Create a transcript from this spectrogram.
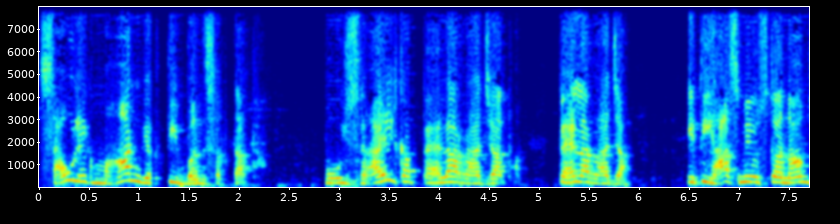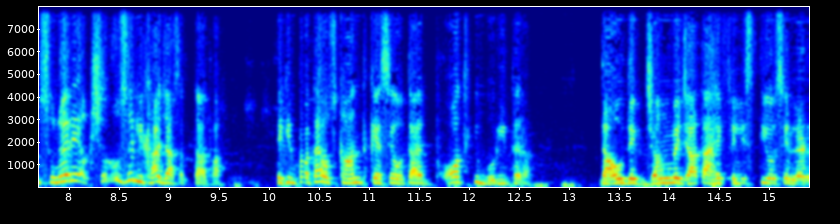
साउल एक महान व्यक्ति बन सकता था। वो इसराइल का पहला राजा था पहला राजा। इतिहास में उसका नाम सुनहरे अक्षरों से लिखा जा सकता था लेकिन पता है उसका अंत कैसे होता है? बहुत ही बुरी तरह। दाऊद एक जंग में जाता है फिलिस्तियों से लड़,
